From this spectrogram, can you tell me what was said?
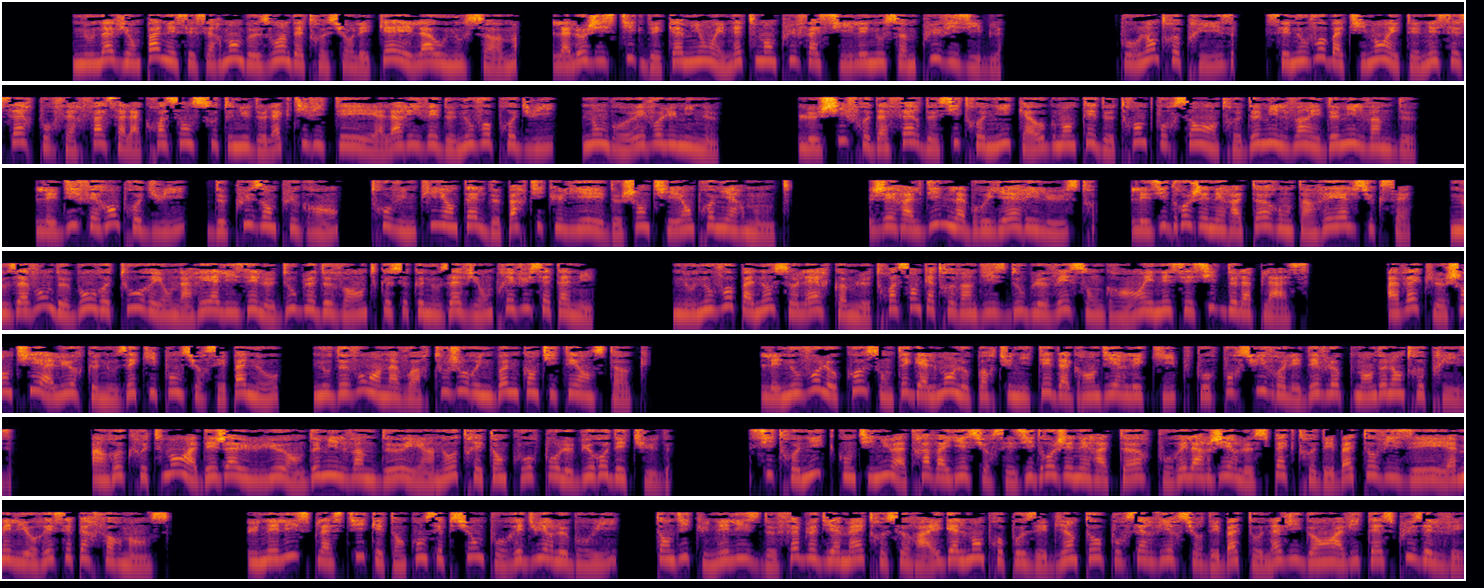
Nous n'avions pas nécessairement besoin d'être sur les quais et là où nous sommes, la logistique des camions est nettement plus facile et nous sommes plus visibles. Pour l'entreprise, ces nouveaux bâtiments étaient nécessaires pour faire face à la croissance soutenue de l'activité et à l'arrivée de nouveaux produits, nombreux et volumineux. Le chiffre d'affaires de Citronic a augmenté de 30% entre 2020 et 2022. Les différents produits, de plus en plus grands, trouvent une clientèle de particuliers et de chantiers en première monte. Géraldine Labruyère illustre, les hydrogénérateurs ont un réel succès. Nous avons de bons retours et on a réalisé le double de ventes que ce que nous avions prévu cette année. Nos nouveaux panneaux solaires comme le 390W sont grands et nécessitent de la place. Avec le chantier allure que nous équipons sur ces panneaux, nous devons en avoir toujours une bonne quantité en stock. Les nouveaux locaux sont également l'opportunité d'agrandir l'équipe pour poursuivre les développements de l'entreprise. Un recrutement a déjà eu lieu en 2022 et un autre est en cours pour le bureau d'études. Citronic continue à travailler sur ses hydrogénérateurs pour élargir le spectre des bateaux visés et améliorer ses performances. Une hélice plastique est en conception pour réduire le bruit, tandis qu'une hélice de faible diamètre sera également proposée bientôt pour servir sur des bateaux navigants à vitesse plus élevée.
